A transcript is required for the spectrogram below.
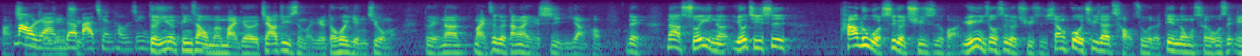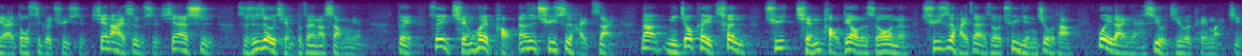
把钱贸然的把钱投进去。对，因为平常我们买个家具什么也都会研究嘛。对，那买这个当然也是一样哈。对，那所以呢，尤其是它如果是个趋势的话，元宇宙是个趋势，像过去在炒作的电动车或是 AI 都是个趋势，现在还是不是？现在是，只是热钱不在那上面。对，所以钱会跑，但是趋势还在。那你就可以趁趋钱跑掉的时候呢，趋势还在的时候去研究它，未来你还是有机会可以买进。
